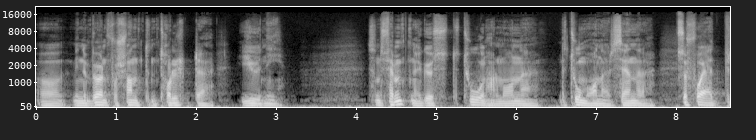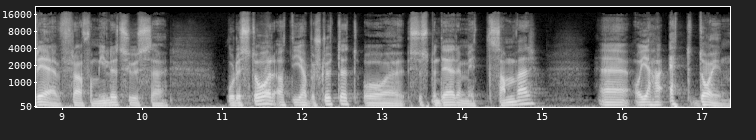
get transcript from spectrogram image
og mine barn forsvant den 12. juni sånn 15. august, to og en halv måned, to måneder senere, så får jeg et brev fra Familierettshuset hvor det står at de har besluttet å suspendere mitt samvær. Eh, og jeg har ett døgn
